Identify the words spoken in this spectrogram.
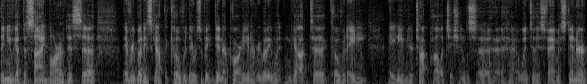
Then you've got the sidebar of this. Uh, everybody's got the COVID. There was a big dinner party, and everybody went and got uh, COVID 80 80 of your top politicians uh, went to this famous dinner,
